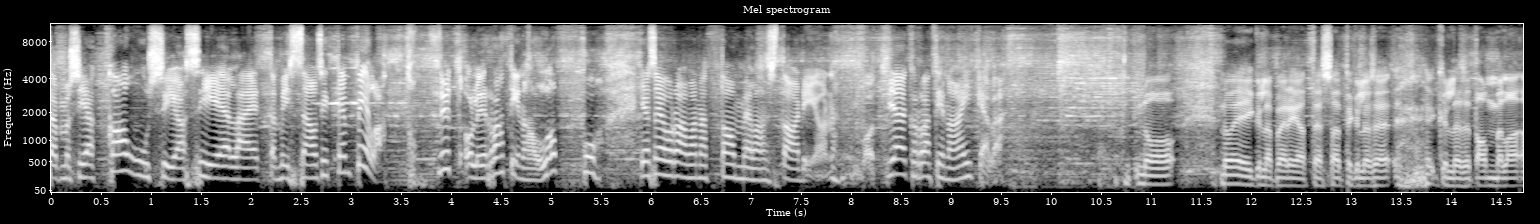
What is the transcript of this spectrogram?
tämmöisiä kausia siellä, että missä on sitten pelattu. Nyt oli Ratinan loppu ja seuraavana Tammelan stadion. Jääkö Ratinaa ikävä? No, no ei kyllä periaatteessa, että kyllä se, kyllä se Tammela,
